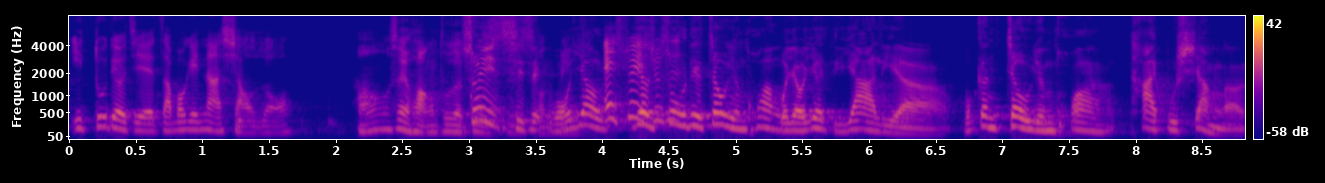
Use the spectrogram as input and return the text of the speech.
一度掉节查某囡仔小柔，哦，所以皇都的故事，所以其实我要哎所以就是要做这个周润发，我有一点压力啊！我跟周润化太不像了，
